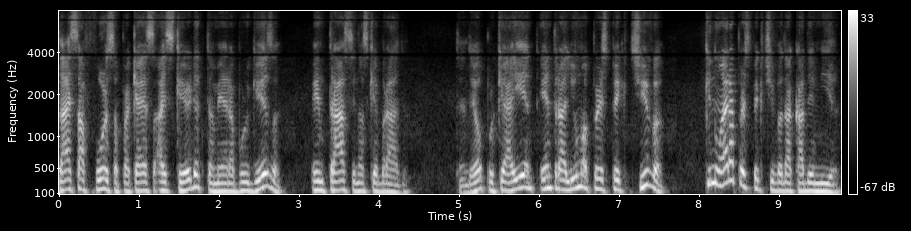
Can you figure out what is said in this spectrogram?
dá essa força para que a esquerda, que também era burguesa, entrasse nas quebradas. Entendeu? Porque aí entra ali uma perspectiva que não era a perspectiva da academia.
